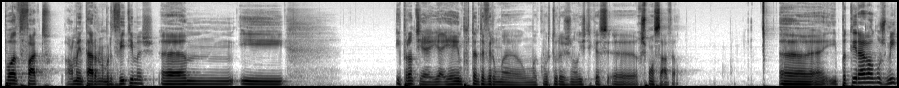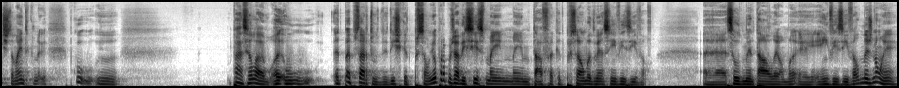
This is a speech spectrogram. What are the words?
pode de facto aumentar o número de vítimas um, e, e pronto, é, é, é, importante haver uma, uma cobertura jornalística uh, responsável. Uh, e para tirar alguns mitos também, de que, porque, uh, pá, sei lá, o, apesar de tudo, diz que a depressão, eu próprio já disse isso meio, metáfora, que a depressão é uma doença invisível. a saúde mental é, uma, é, é invisível, mas não é.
